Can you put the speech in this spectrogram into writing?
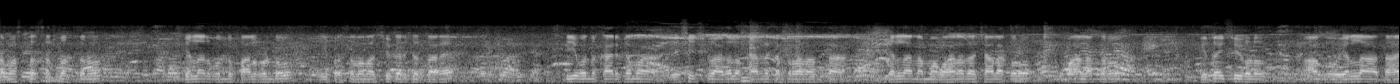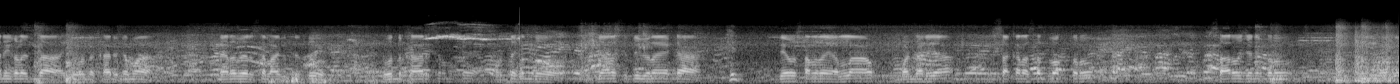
ಸಮಸ್ತ ಸದ್ಭಕ್ತರು ಎಲ್ಲರೂ ಬಂದು ಪಾಲ್ಗೊಂಡು ಈ ಪ್ರಸಾದವನ್ನು ಸ್ವೀಕರಿಸುತ್ತಾರೆ. ಈ ಒಂದು ಕಾರ್ಯಕ್ರಮ ಯಶಸ್ವಿಯಾಗಲು ಕಾರಣಕರ್ತರಾದಂಥ ಎಲ್ಲ ನಮ್ಮ ವಾಹನದ ಚಾಲಕರು, ಮಾಲಕರು, ಹಿತೈಷಿಗಳು ಹಾಗೂ ಎಲ್ಲ ದಾನಿಗಳಿಂದ ಈ ಒಂದು ಕಾರ್ಯಕ್ರಮ ನೆರವೇರಿಸಲಾಗುತ್ತಿದ್ದು, ಈ ಒಂದು ಕಾರ್ಯಕ್ರಮಕ್ಕೆ ಪ್ರತಿಯೊಂದು ಜ್ಞಾನಸಿದ್ಧಿ ವಿನಾಯಕ ದೇವಸ್ಥಾನದ ಎಲ್ಲ ಮಂಡಳಿಯ ಸಕಲ ಸದ್ಭಕ್ತರು, ಸಾರ್ವಜನಿಕರು, ಈ ಒಂದು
